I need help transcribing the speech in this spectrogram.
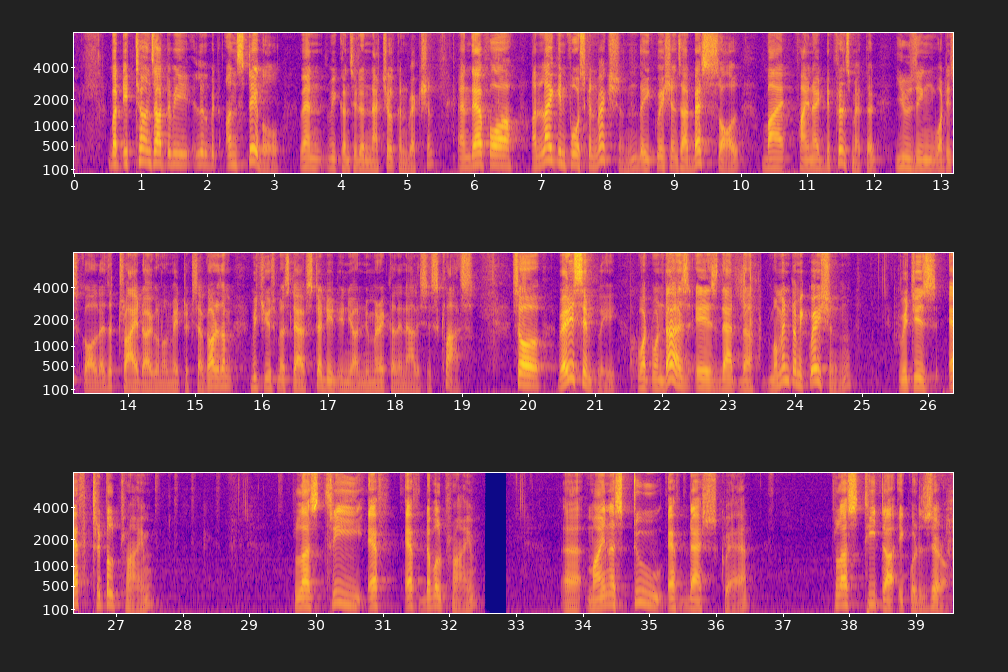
but it turns out to be a little bit unstable when we consider natural convection and therefore, unlike in force convection, the equations are best solved by finite difference method using what is called as a tridiagonal matrix algorithm, which you must have studied in your numerical analysis class. So, very simply what one does is that the momentum equation which is f triple prime plus 3 f f double prime uh, minus 2 f dash square plus theta equal to 0.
